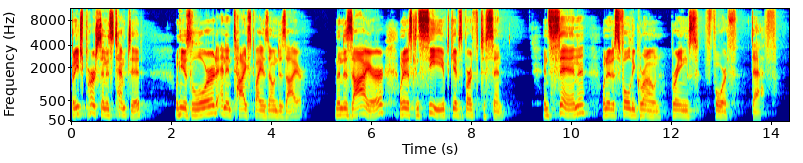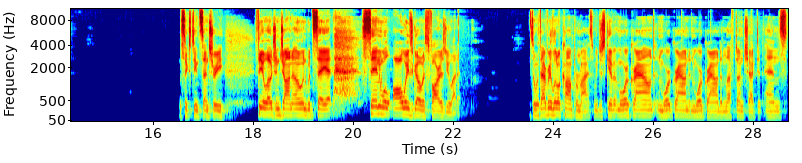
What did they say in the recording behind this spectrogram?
But each person is tempted when he is lured and enticed by his own desire. Then desire, when it is conceived, gives birth to sin. And sin, when it is fully grown, brings forth death. The 16th century theologian John Owen would say it sin will always go as far as you let it. So, with every little compromise, we just give it more ground and more ground and more ground, and left unchecked, it ends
